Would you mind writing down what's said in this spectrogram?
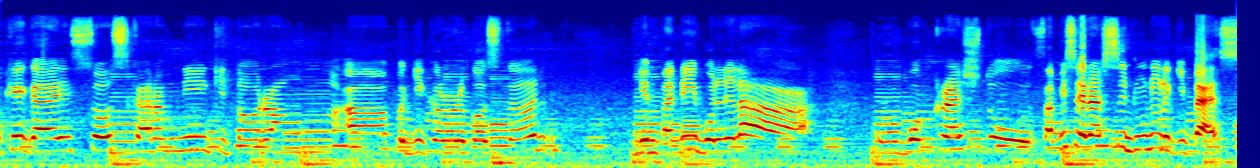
Okay guys, so sekarang ni kita orang uh, pergi ke roller coaster. Game tadi boleh lah. Robo Crash tu. Tapi saya rasa dulu lagi best.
